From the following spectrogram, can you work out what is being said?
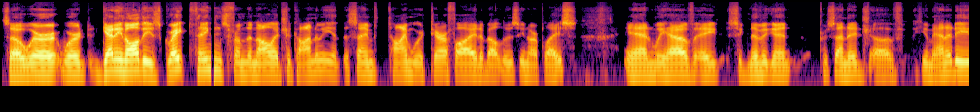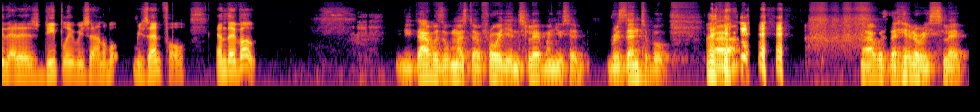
So we're we're getting all these great things from the knowledge economy. At the same time, we're terrified about losing our place, and we have a significant percentage of humanity that is deeply resentful, resentful, and they vote. That was almost a Freudian slip when you said resentable. Uh, that was the Hillary slip.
